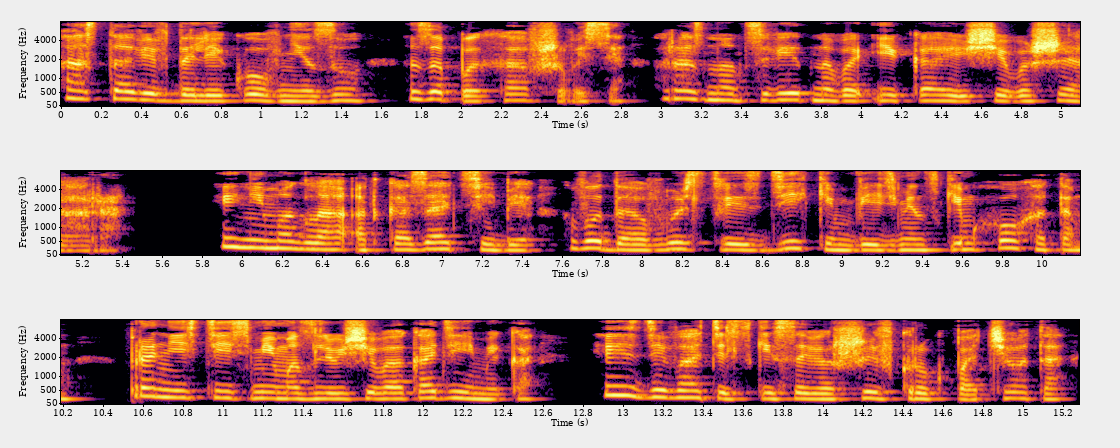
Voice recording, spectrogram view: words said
оставив далеко внизу запыхавшегося, разноцветного и кающего шиара. И не могла отказать себе в удовольствии с диким ведьминским хохотом пронестись мимо злющего академика, издевательски совершив круг почета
